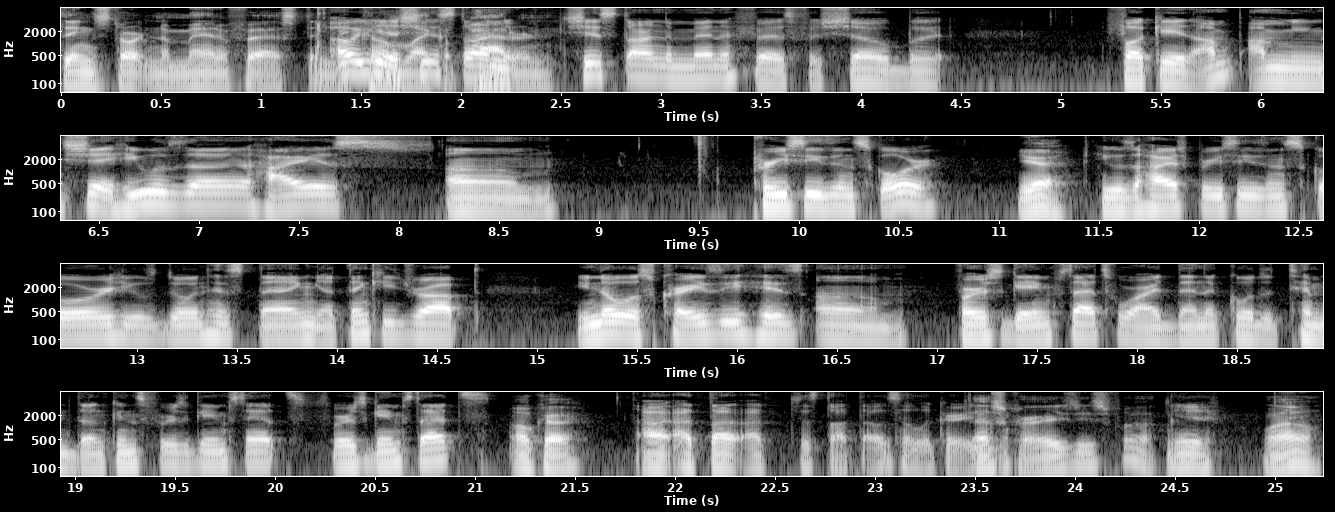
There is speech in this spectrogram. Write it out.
things starting to manifest and Oh become yeah, like shit's a starting. pattern. To, shit's starting to manifest for sure. But fuck it, I'm. I mean, shit. He was the highest um preseason scorer. Yeah. He was the highest preseason scorer. He was doing his thing. I think he dropped. You know what's crazy? His um first game stats were identical to Tim Duncan's first game stats. First game stats. Okay. I, I thought. I just thought that was hella crazy. That's crazy as fuck. yeah. Wow.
